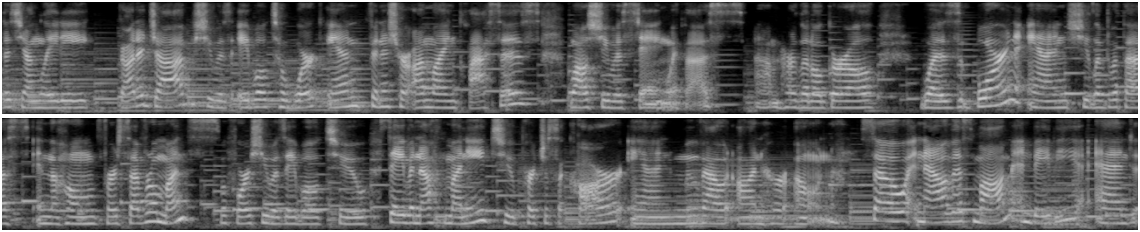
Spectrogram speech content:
This young lady got a job. She was able to work and finish her online classes while she was staying with us. Um, her little girl was born and she lived with us in the home for several months before she was able to save enough money to purchase a car and move out on her own. So now this mom and baby, and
